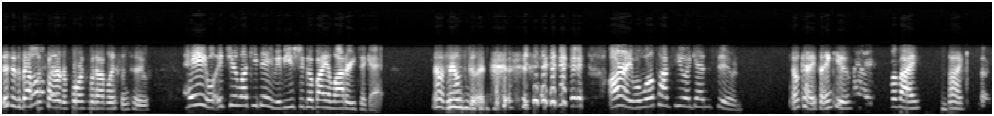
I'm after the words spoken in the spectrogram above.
This is about oh, the third or fourth one I've listened to. Hey, well, it's your lucky day. Maybe you should go buy a lottery ticket. Oh, sounds good. All right. Well, we'll talk to you again soon. Okay. Thank you. All right. Bye-bye. Bye. Thank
